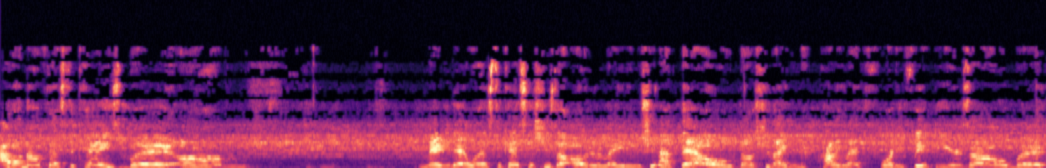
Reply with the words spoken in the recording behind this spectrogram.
I don't know if that's the case, but um, maybe that was the case because she's an older lady. She's not that old though. She's like probably like 40, 50 years old, but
